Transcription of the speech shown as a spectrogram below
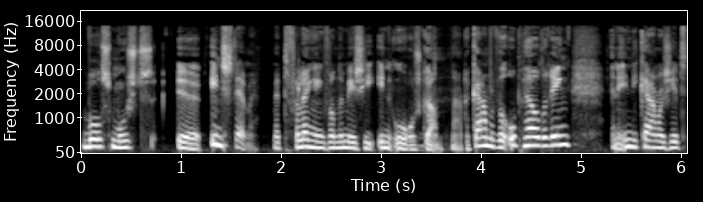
Bos moest uh, instemmen met de verlenging van de missie in Oeruzgan. Nou, de Kamer wil opheldering en in die Kamer zit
